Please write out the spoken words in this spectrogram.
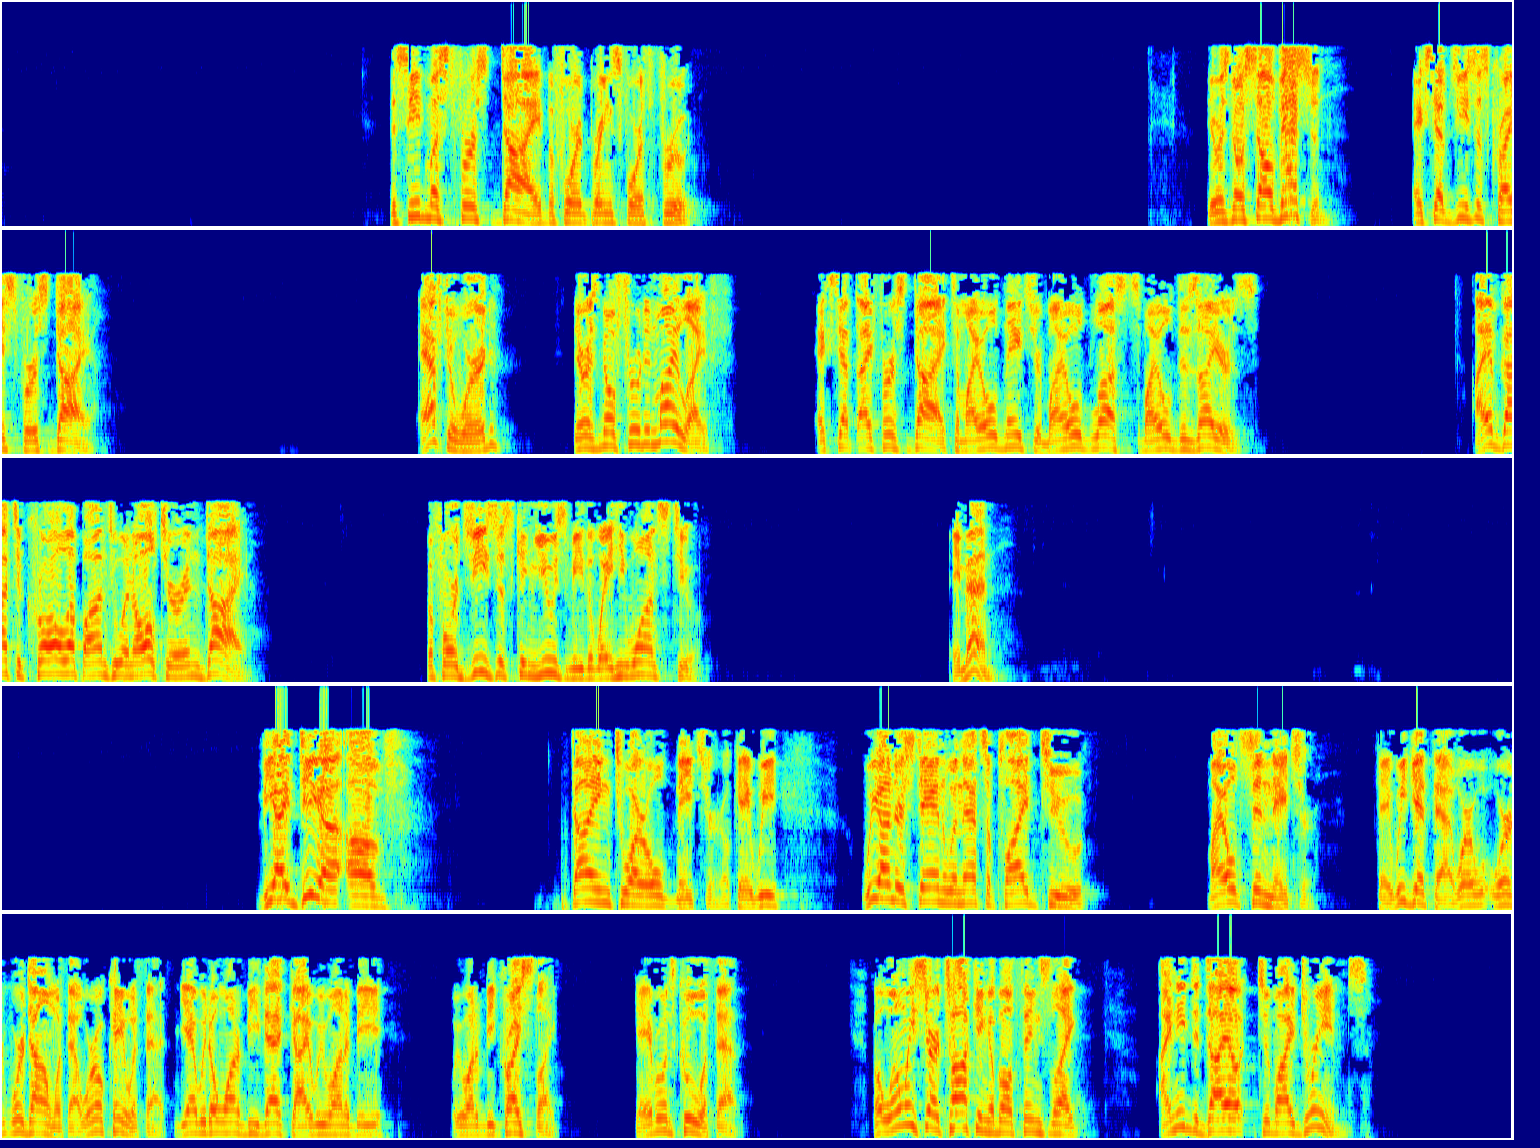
The seed must first die before it brings forth fruit. There is no salvation except Jesus Christ first die. Afterward, there is no fruit in my life except I first die to my old nature, my old lusts, my old desires. I have got to crawl up onto an altar and die before Jesus can use me the way he wants to. Amen. The idea of dying to our old nature. Okay, we, we understand when that's applied to my old sin nature. Okay, we get that. We're, we're, we're down with that. We're okay with that. Yeah, we don't want to be that guy. We want to be, we want to be Christ-like. Okay, everyone's cool with that. But when we start talking about things like, I need to die out to my dreams,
